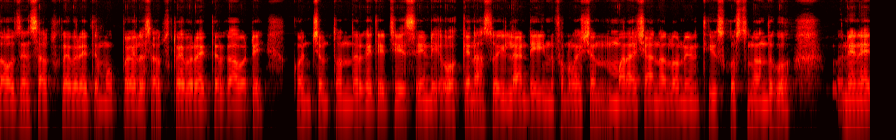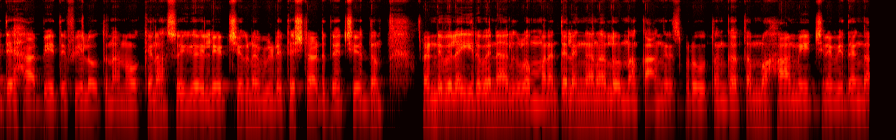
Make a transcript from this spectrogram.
థౌజండ్ సబ్స్క్రైబర్ అయితే ముప్పై వేల సబ్స్క్రైబర్ అవుతారు కాబట్టి కొంచెం తొందరగా అయితే చేసేయండి. ఓకేనా? సో ఇలాంటి ఇన్ఫర్మేషన్ మన ఛానల్లో నేను తీసుకొస్తున్నందుకు నేనైతే హ్యాపీ అయితే ఫీల్ అవుతున్నాను. ఓకేనా? సో ఇక లేట్ చేయకుండా వీడియో అయితే స్టార్ట్ అయితే చేద్దాం. రెండు వేల ఇరవై నాలుగులో మన తెలంగాణలో ఉన్న కాంగ్రెస్ ప్రభుత్వం గతంలో హామీ ఇచ్చిన విధంగా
